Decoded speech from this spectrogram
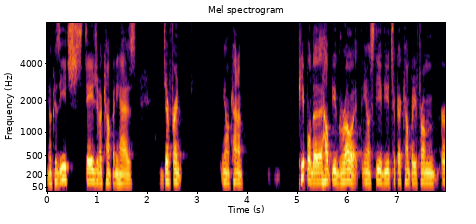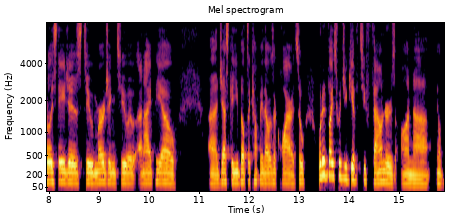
you know, because each stage of a company has different, you know, kind of people to help you grow it. You know, Steve, you took a company from early stages to merging to an IPO. Uh, Jessica, you built a company that was acquired. So, what advice would you give to founders on, uh, you know,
